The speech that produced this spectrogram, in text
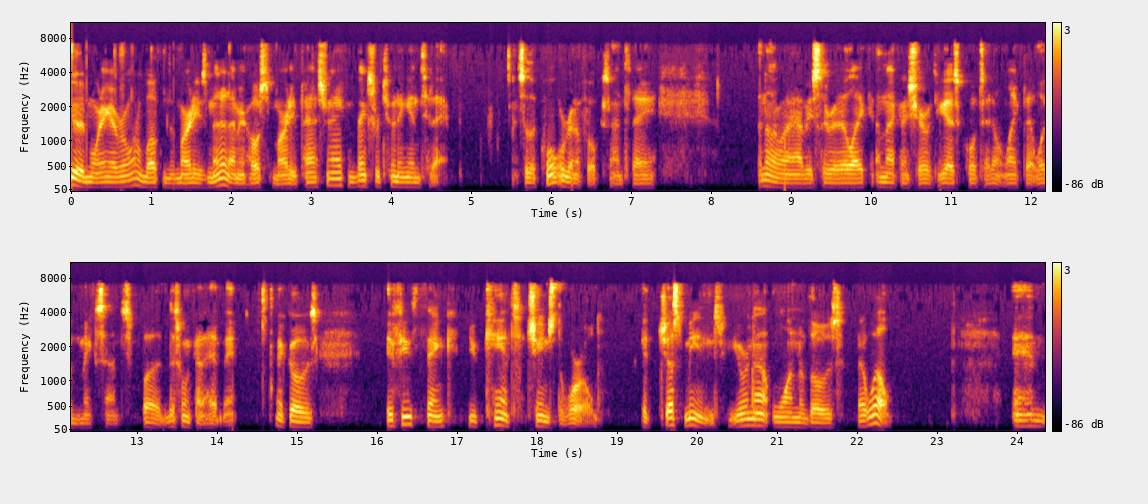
Good morning, everyone, and welcome to Marty's Minute. I'm your host, Marty Pasternak, and thanks for tuning in today. So, the quote we're going to focus on today, another one I obviously really like. I'm not going to share with you guys quotes I don't like, that wouldn't make sense, but this one kind of hit me. It goes, If you think you can't change the world, it just means you're not one of those that will. And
